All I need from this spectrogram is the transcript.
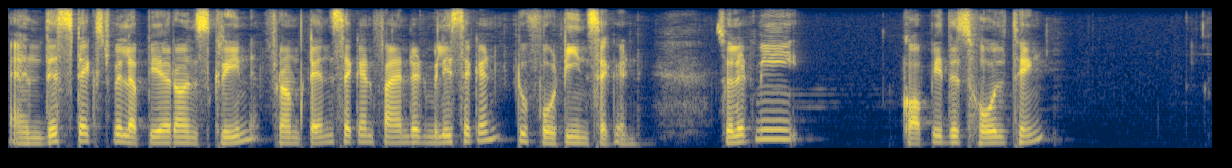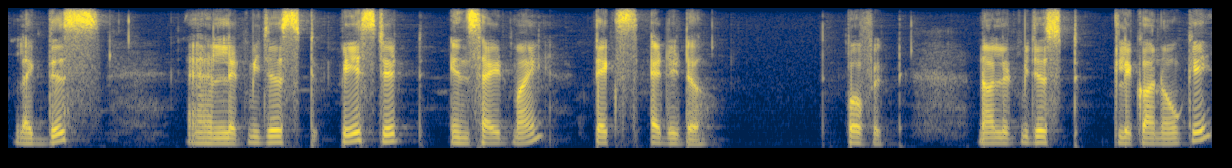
and this text will appear on screen from 10 second 500 millisecond to 14 second. So let me copy this whole thing like this and let me just paste it inside my text editor. Perfect. Now let me just click on OK.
